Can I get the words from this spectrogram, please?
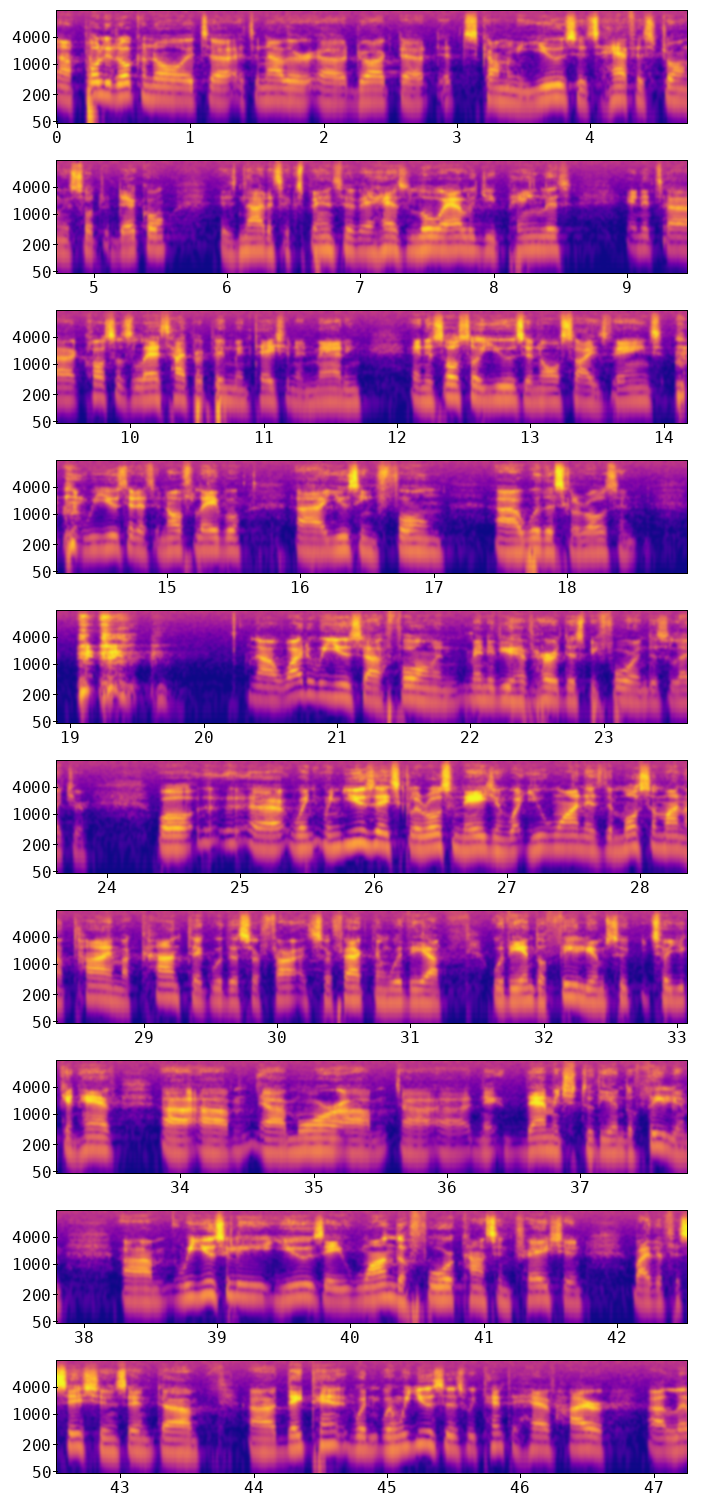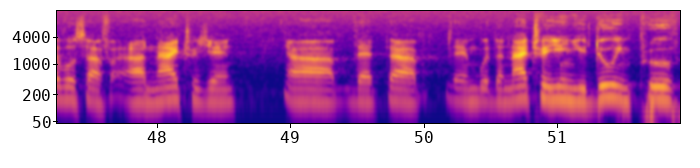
Now, polidocanol, it's, uh, it's another drug that, that's commonly used. It's half as strong as Sotradecol. It's not as expensive. It has low allergy, painless, and it causes less hyperpigmentation and matting and it's also used in all size veins. we use it as an off-label uh, using foam uh, with a sclerosant. now, why do we use uh, foam? And many of you have heard this before in this lecture. Well, uh, when, when you use a sclerosing agent, what you want is the most amount of time of contact with the surfactant, with the, uh, with the endothelium, so, so you can have uh, um, more um, damage to the endothelium. Um, we usually use a one to four concentration by the physicians. And uh, uh, they tend, when, when we use this, we tend to have higher uh, levels of uh, nitrogen. Uh, that and with the nitrogen, you do improve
